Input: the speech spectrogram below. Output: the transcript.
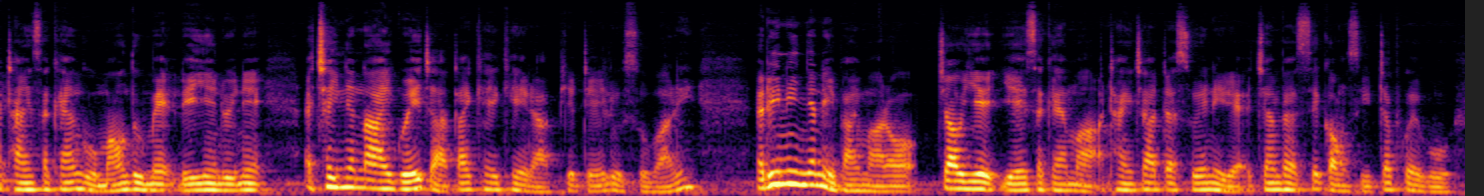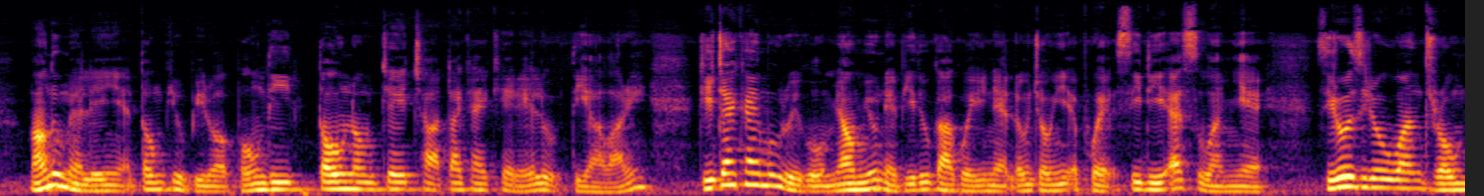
အထိုင်စခန်းကိုမောင်းသူမဲ့လေရင်တွေနဲ့အချိန်နှစ်နာရီခွဲကြာတိုက်ခိုက်ခဲ့တာဖြစ်တယ်လို့ဆိုပါတယ်။ အဲ့ဒီနေ့ညနေပိုင်းမှာတော့ကြောက်ရဲရဲစခန်းမှာအထိုင်ချတက်ဆွဲနေတဲ့အကြမ်းဖက်စစ်ကောင်စီတပ်ဖွဲ့ကိုမောင်းသူမဲ့လေးရင်အုံပြုပြီးတော့ဘုံဒီ၃လုံးကျဲချတိုက်ခိုက်ခဲ့တယ်လို့သိရပါတယ်။ဒီတိုက်ခိုက်မှုတွေကိုမြောင်မြို့နယ်ပြည်သူ့ကာကွယ်ရေးနဲ့လုံခြုံရေးအဖွဲ့ CDS1 ရဲ့001 drone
